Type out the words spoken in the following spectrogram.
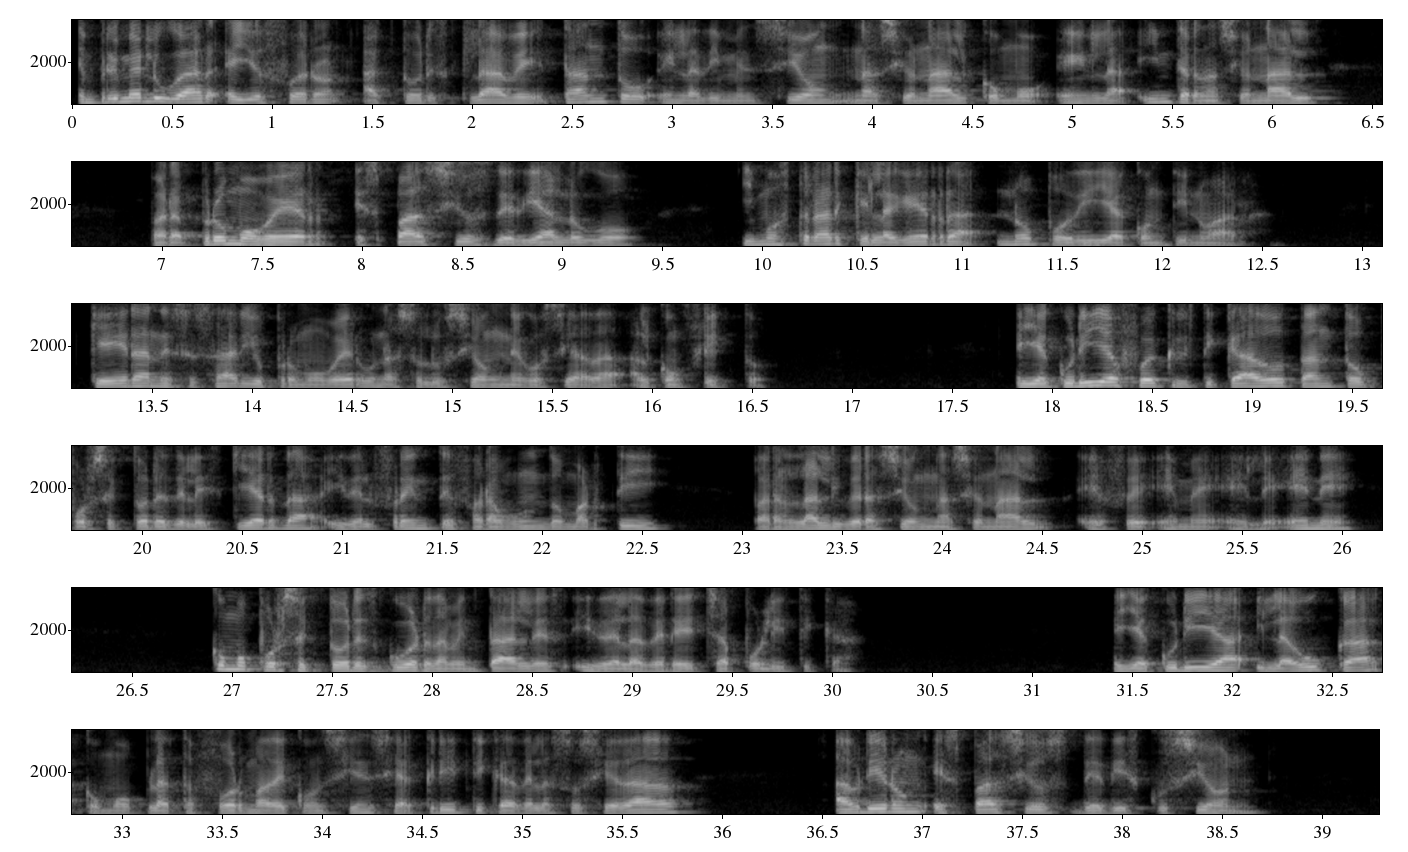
En primer lugar, ellos fueron actores clave tanto en la dimensión nacional como en la internacional para promover espacios de diálogo y mostrar que la guerra no podía continuar, que era necesario promover una solución negociada al conflicto. Ellacuría fue criticado tanto por sectores de la izquierda y del Frente Farabundo Martí para la Liberación Nacional, FMLN, como por sectores gubernamentales y de la derecha política. Ellacuría y la UCA, como plataforma de conciencia crítica de la sociedad, abrieron espacios de discusión,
